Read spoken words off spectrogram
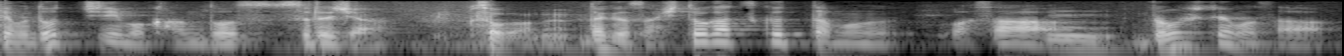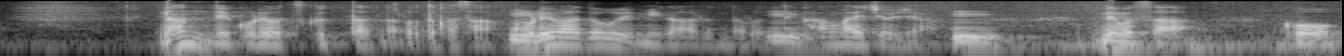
でもどっちにも感動するじゃん。そうだね。だけどさ、人が作ったものはさ、うんどうしてもさ、なんでこれを作ったんだろうとかさ、うんこれはどういう意味があるんだろうって考えちゃうじゃん。うん。でもさ、こ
